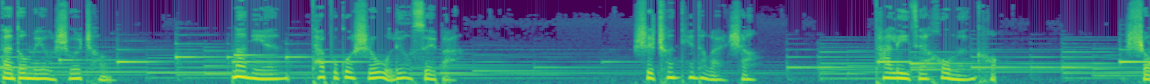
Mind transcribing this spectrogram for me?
但都没有说成。那年她不过十五六岁吧。是春天的晚上，她立在后门口，手。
